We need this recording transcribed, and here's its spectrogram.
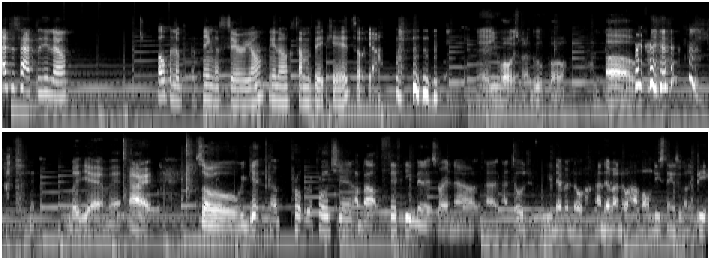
I just have to, you know, open up a thing of cereal, you know, because I'm a big kid. So yeah. Yeah, you've always been a goofball. Um, but yeah, man. All right. So we're getting we're approaching about 50 minutes right now. I, I told you we never know. I never know how long these things are going to be.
